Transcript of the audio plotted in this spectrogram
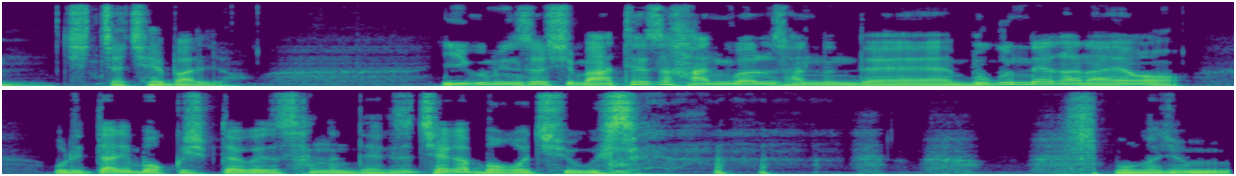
음, 진짜 제발요. 이구민서 씨, 마트에서 한과를 샀는데 묵은 내가 나요. 우리 딸이 먹고 싶다고 해서 샀는데 그래서 제가 먹어치우고 있어요. 뭔가 좀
